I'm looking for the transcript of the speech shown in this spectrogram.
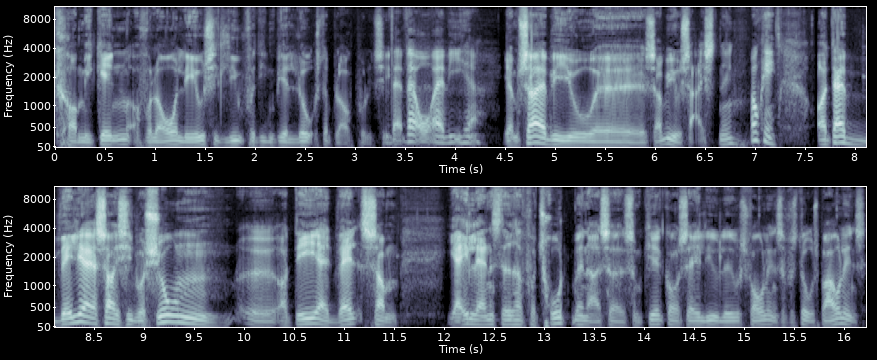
komme igennem og få lov at leve sit liv, fordi den bliver låst af blokpolitik. Hvad, hvad år er vi her? Jamen, så er vi jo, øh, så er vi jo 16, ikke? Okay. Og der vælger jeg så i situationen, øh, og det er et valg, som jeg et eller andet sted har fortrudt, men altså, som Kierkegaard sagde, livet leves forlæns og forstås baglæns,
